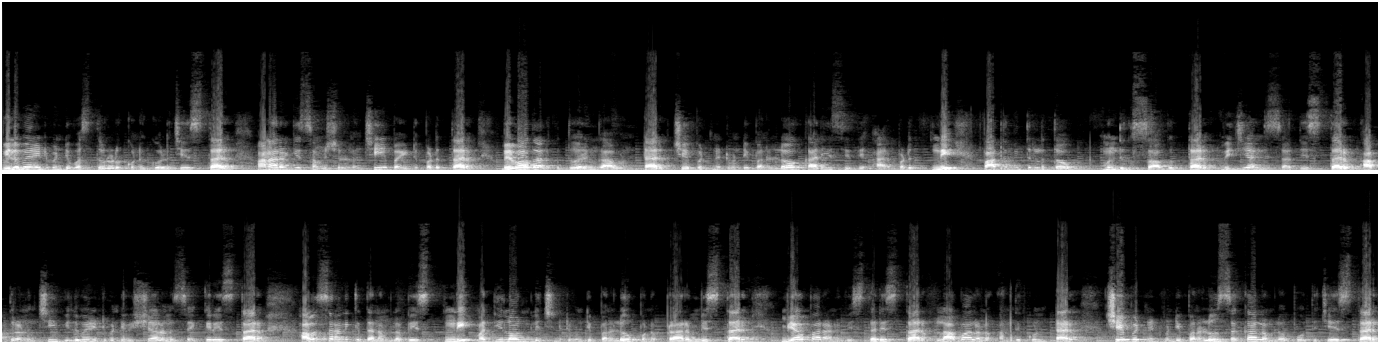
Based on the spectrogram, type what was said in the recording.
విలువైనటువంటి వస్తువులను కొనుగోలు చేస్తారు. అనారోగ్య సమస్యల నుంచి బయటపడతారు. వివాదాలకు దూరంగా ఉంటారు. చేపట్టినటువంటి పనుల్లో కార్యసిద్ధి ఏర్పడుతుంది. పాత మిత్రులతో ముందుకు సాగుతారు విజయాన్ని సాధిస్తారు ఆప్తుల నుంచి విలువైనటువంటి విషయాలను సేకరిస్తారు అవసరానికి ధనం లభిస్తుంది మధ్యలో నిలిచినటువంటి పనులు పునఃప్రారంభిస్తారు వ్యాపారాన్ని విస్తరిస్తారు లాభాలను అందుకుంటారు చేపట్టినటువంటి పనులు సకాలంలో పూర్తి చేస్తారు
